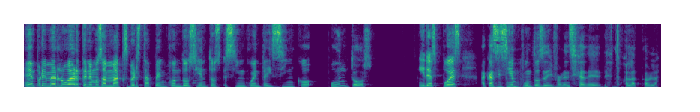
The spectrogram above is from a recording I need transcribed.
En primer lugar, tenemos a Max Verstappen con 255 puntos. Y después, a casi 100 puntos de diferencia de, de toda la tabla.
